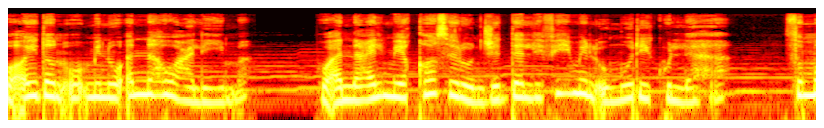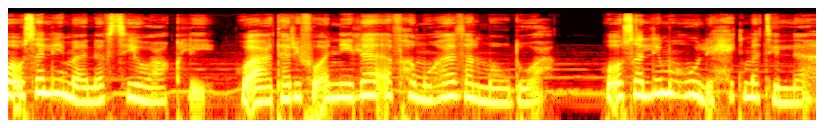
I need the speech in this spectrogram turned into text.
وأيضا أؤمن أنه عليم وأن علمي قاصر جدا لفهم الأمور كلها ثم أسلم نفسي وعقلي وأعترف أني لا أفهم هذا الموضوع وأسلمه لحكمة الله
